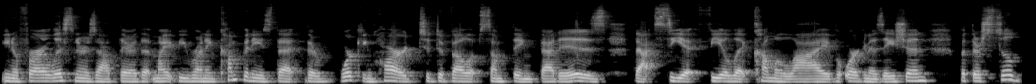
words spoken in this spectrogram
You know, for our listeners out there that might be running companies that they're working hard to develop something that is that see it, feel it, come alive organization, but they're still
